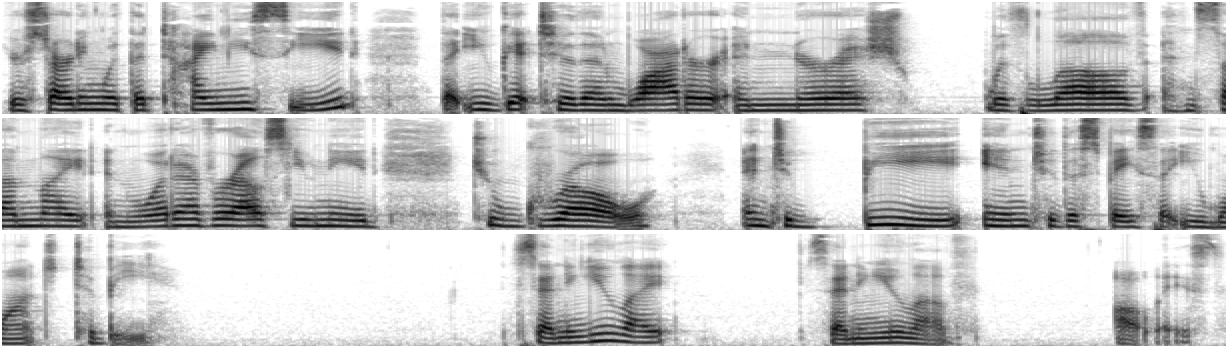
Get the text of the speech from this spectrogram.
You're starting with a tiny seed that you get to then water and nourish with love and sunlight and whatever else you need to grow and to be into the space that you want to be. Sending you light, sending you love, always.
